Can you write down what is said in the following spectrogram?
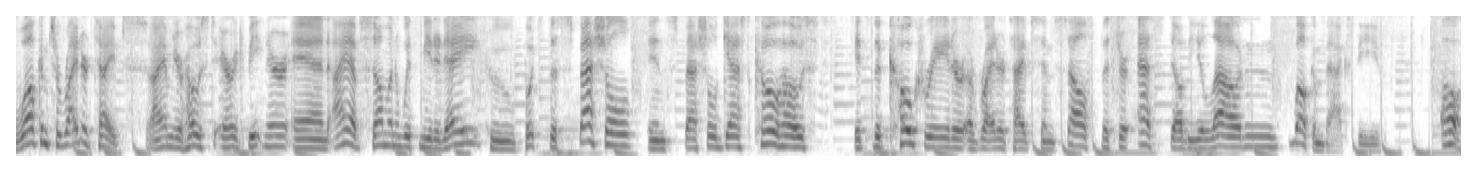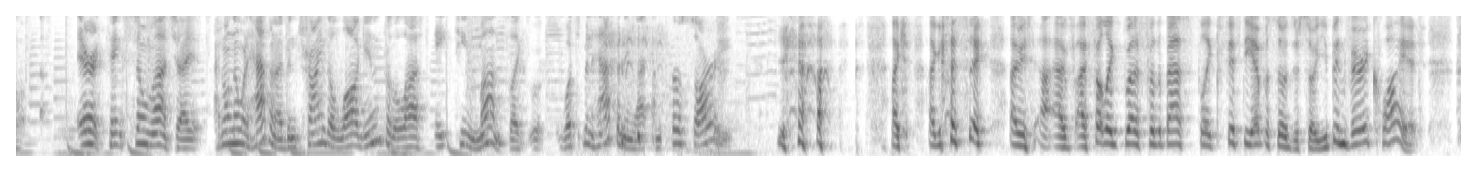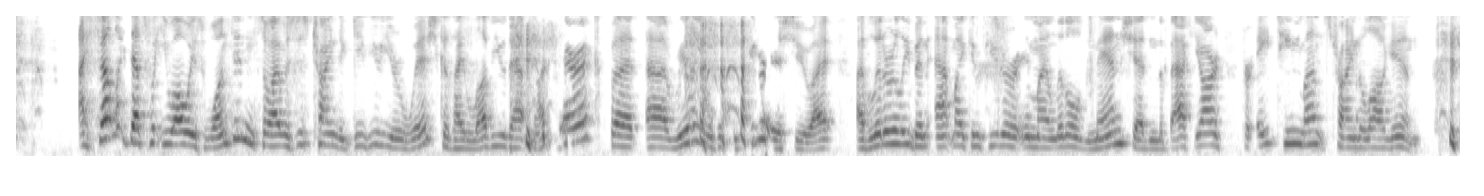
Welcome to Writer Types. I am your host, Eric Beetner, and I have someone with me today who puts the special in special guest co host. It's the co creator of Writer Types himself, Mr. S.W. Lauden. Welcome back, Steve. Oh, Eric, thanks so much. I, I don't know what happened. I've been trying to log in for the last 18 months. Like, what's been happening? I, I'm so sorry. Yeah. I, I gotta say, I mean, I, I felt like uh, for the past like 50 episodes or so, you've been very quiet. I felt like that's what you always wanted, and so I was just trying to give you your wish because I love you that much, Eric. But uh, really, it was a computer issue. I I've literally been at my computer in my little man shed in the backyard for 18 months trying to log in.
